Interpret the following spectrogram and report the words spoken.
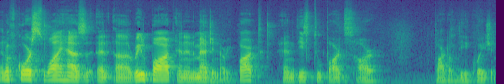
And of course, y has an, a real part and an imaginary part, and these two parts are part of the equation.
